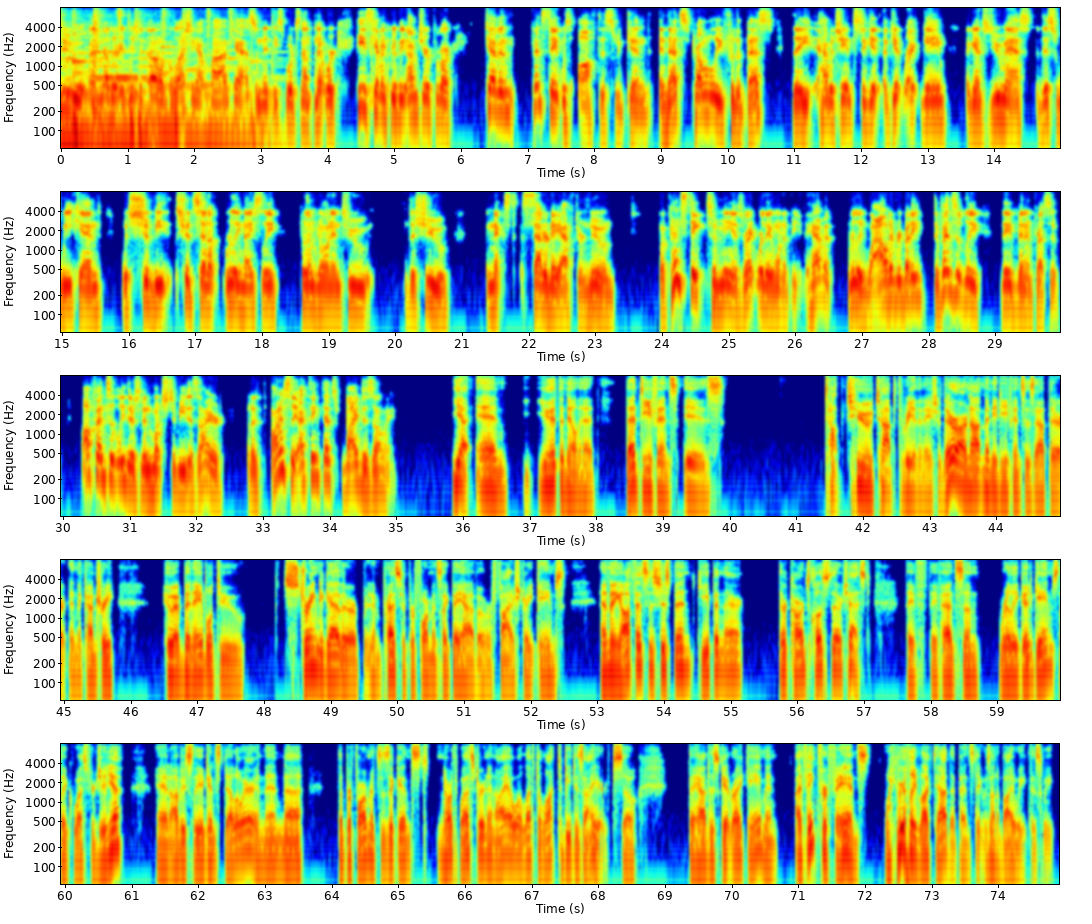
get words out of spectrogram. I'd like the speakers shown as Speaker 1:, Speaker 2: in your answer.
Speaker 1: to another edition of the Lasching Out Podcast on Nittany Sports Now Network. He's Kevin Quigley. I'm Jarrod Prugar. Kevin, Penn State was off this weekend, and that's probably for the best. They have a chance to get a get right game against UMass this weekend, which should be should set up really nicely for them going into the shoe next Saturday afternoon. But Penn State to me is right where they want to be. They haven't really wowed everybody. Defensively, they've been impressive. Offensively, there's been much to be desired, but I, honestly, I think that's by design.
Speaker 2: Yeah, and you hit the nail on the head. That defense is top two, top three in the nation. There are not many defenses out there in the country who have been able to string together an impressive performance like they have over five straight games. And the offense has just been keeping their their cards close to their chest. They've they've had some really good games like West Virginia and obviously against Delaware. And then uh, the performances against Northwestern and Iowa left a lot to be desired. So they have this get right game. And I think for fans, we really lucked out that Penn State was on a bye week this week.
